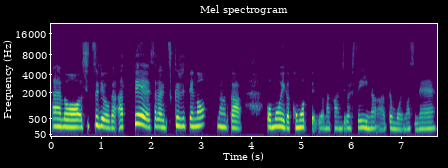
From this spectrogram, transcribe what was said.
あの質量があってさらに作り手のなんか思いがこもってるような感じがしていいなって思いますね。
